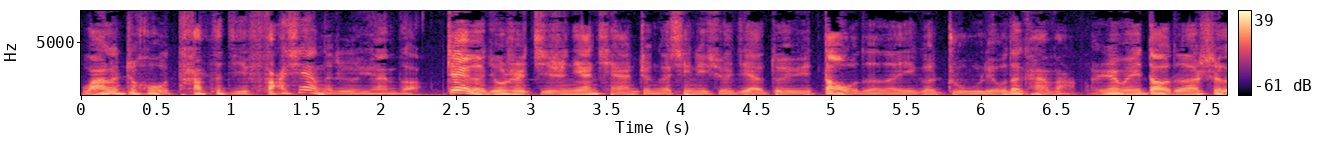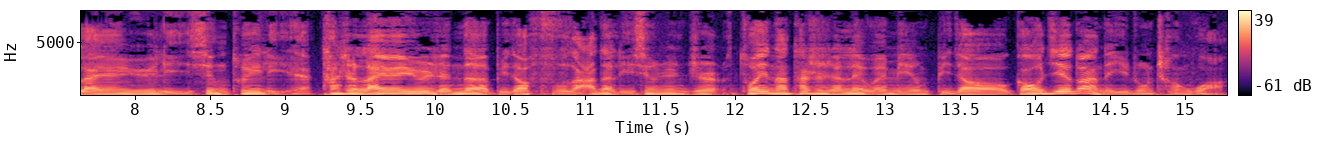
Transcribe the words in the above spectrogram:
完了之后，他自己发现的这个原则，这个就是几十年前整个心理学界对于道德的一个主。流的看法认为，道德是来源于理性推理，它是来源于人的比较复杂的理性认知，所以呢，它是人类文明比较高阶段的一种成果。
